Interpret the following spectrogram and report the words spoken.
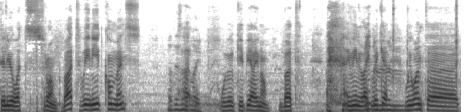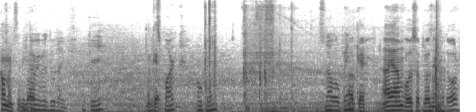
tell you what's wrong. But we need comments. That is not Uh, live. We will keep. Yeah, I know. But I mean, like we Later we can. will- We want uh, comments in Later we will do live. Okay. Okay. It's park open. It's now open. Okay. I am also closing the door.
